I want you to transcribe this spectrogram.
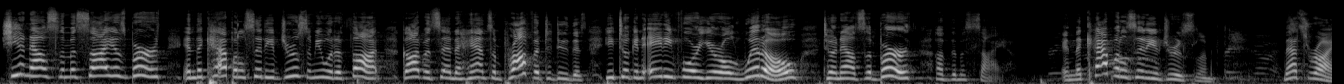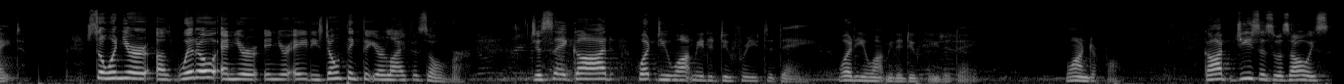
she announced the Messiah's birth in the capital city of Jerusalem. You would have thought God would send a handsome prophet to do this. He took an 84 year old widow to announce the birth of the Messiah in the capital city of Jerusalem. That's right. So when you're a widow and you're in your 80s, don't think that your life is over. Just say, God, what do you want me to do for you today? What do you want me to do for you today? Wonderful. God, Jesus was always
